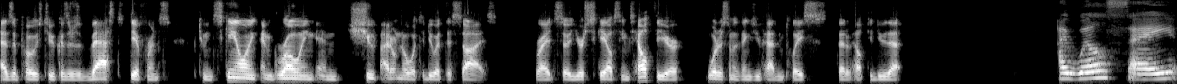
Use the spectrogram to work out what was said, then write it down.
as opposed to because there's a vast difference between scaling and growing and shoot, I don't know what to do at this size. Right. So your scale seems healthier. What are some of the things you've had in place that have helped you do that? I will say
